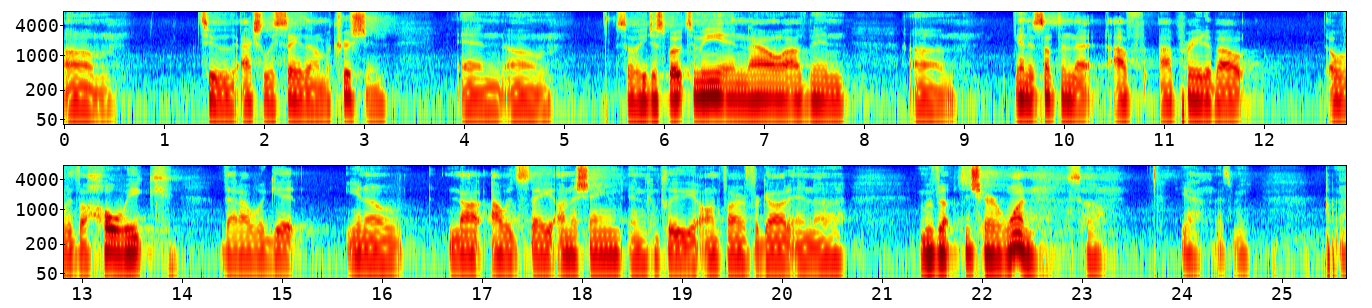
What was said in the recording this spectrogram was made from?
um, to actually say that I'm a Christian. And um, so he just spoke to me, and now I've been um, and it's something that I've I prayed about over the whole week that I would get, you know, not I would stay unashamed and completely on fire for God and uh, moved up to chair one. So, yeah, that's me. Uh.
